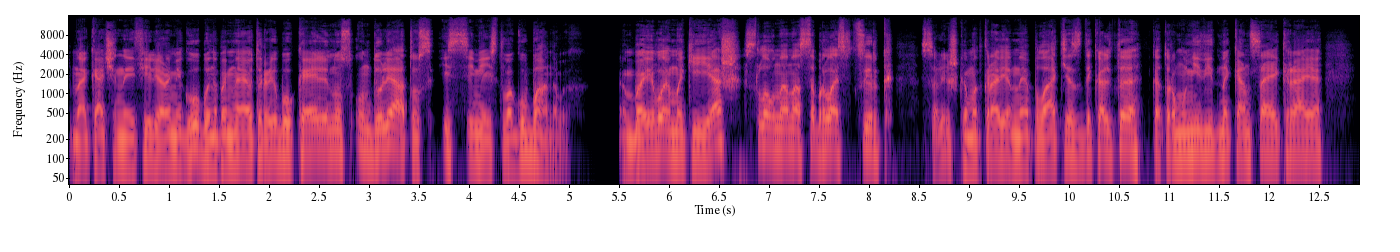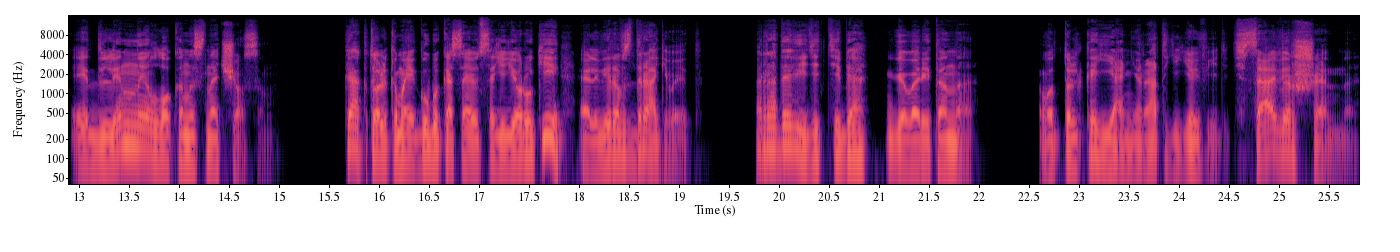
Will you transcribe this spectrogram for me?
накачанные филлерами губы напоминают рыбу Кейлинус ундулятус из семейства Губановых. Боевой макияж, словно она собралась в цирк, слишком откровенное платье с декольте, которому не видно конца и края, и длинные локоны с начесом. Как только мои губы касаются ее руки, Эльвира вздрагивает. «Рада видеть тебя», — говорит она. Вот только я не рад ее видеть. Совершенно.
